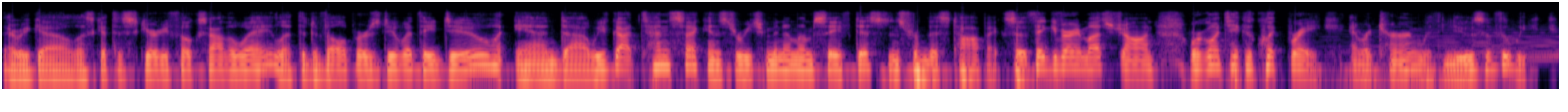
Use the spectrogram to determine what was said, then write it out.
There we go. Let's get the security folks out of the way. Let the developers do what they do. And uh, we've got 10 seconds to reach minimum safe distance from this topic. So thank you very much, John. We're going to take a quick break and return with news of the week.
